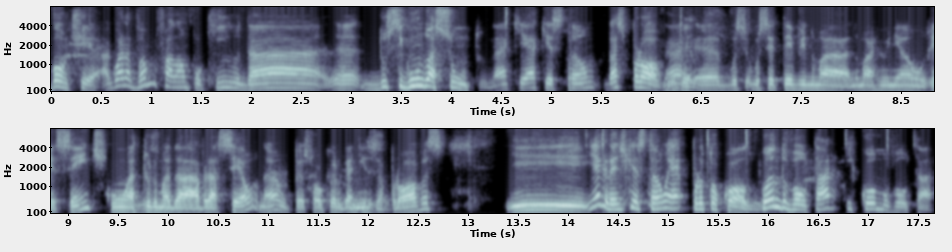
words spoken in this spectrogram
Bom, Tia, agora vamos falar um pouquinho da, é, do segundo assunto, né, que é a questão das provas. Né? É, você, você teve numa, numa reunião recente com a Isso. turma da Abracel, né, o pessoal que organiza Isso. provas, e, e, a grande questão é protocolo. Quando voltar e como voltar?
